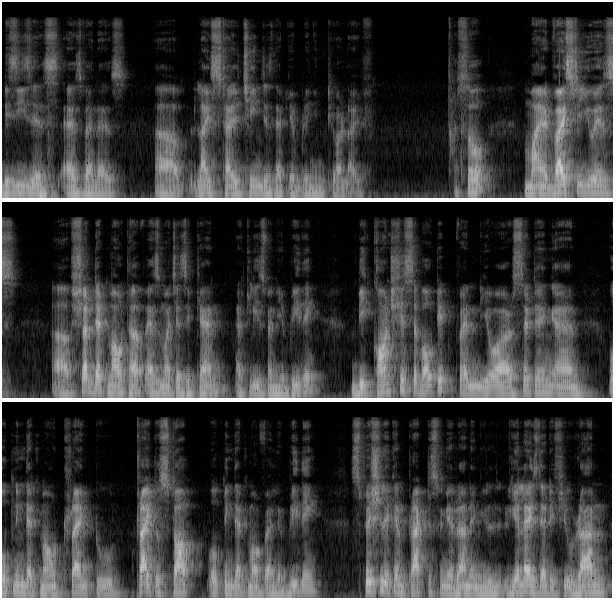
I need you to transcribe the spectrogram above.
diseases as well as uh, lifestyle changes that you're bringing to your life. So, my advice to you is uh, shut that mouth up as much as you can, at least when you're breathing. Be conscious about it when you are sitting and opening that mouth, trying to try to stop opening that mouth while you're breathing. Especially, you can practice when you're running. You'll realize that if you run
